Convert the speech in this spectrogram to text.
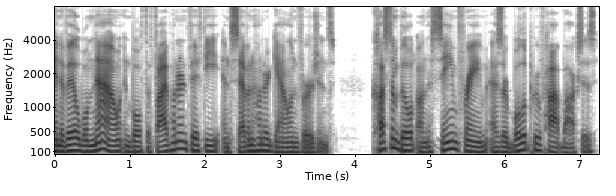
and available now in both the 550 and 700 gallon versions. Custom built on the same frame as their bulletproof hot boxes,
